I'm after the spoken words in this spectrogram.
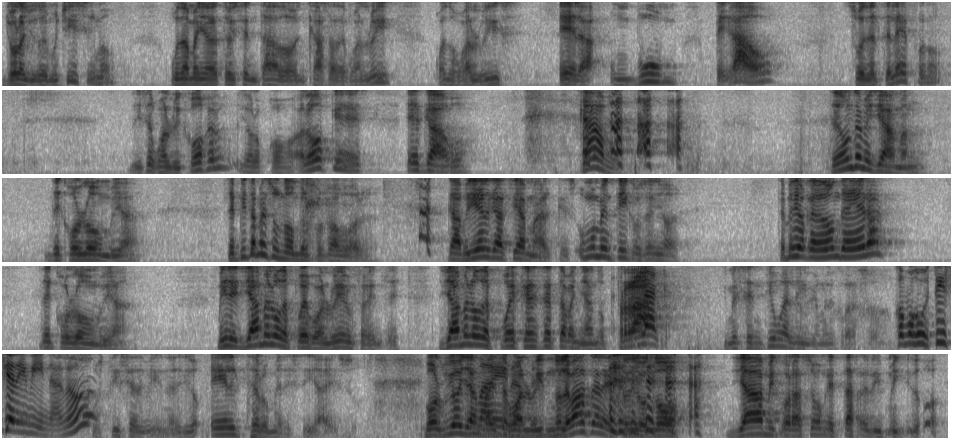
yo le ayudé muchísimo. Una mañana estoy sentado en casa de Juan Luis, cuando Juan Luis era un boom pegado, suena el teléfono, dice Juan Luis, cógelo, yo lo cojo. ¿Aló? ¿Quién es? Es Gabo. Gabo. ¿De dónde me llaman? De Colombia. Repítame su nombre, por favor. Gabriel García Márquez. Un momentico, señor. ¿Usted me dijo que de dónde era? De Colombia. Mire, llámelo después, Juan Luis, enfrente. Llámelo después que se está bañando. Y me sentí un alivio en el corazón. Como justicia divina, ¿no? Justicia divina. Digo, él te lo merecía eso. Volvió a llamar dice. Juan Luis, ¿no le vas a hacer eso? Digo, no, ya mi corazón está redimido.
